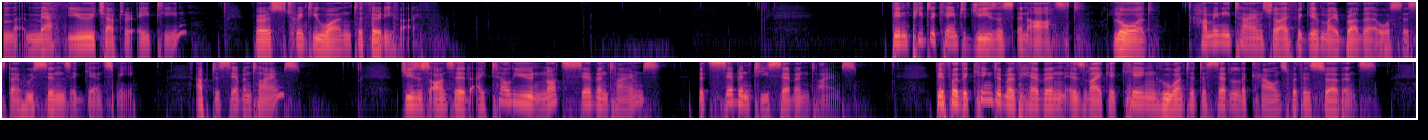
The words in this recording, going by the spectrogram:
Matthew chapter 18, verse 21 to 35. Then Peter came to Jesus and asked, Lord, how many times shall I forgive my brother or sister who sins against me? Up to seven times? Jesus answered, I tell you, not seven times, but seventy seven times. Therefore, the kingdom of heaven is like a king who wanted to settle accounts with his servants.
